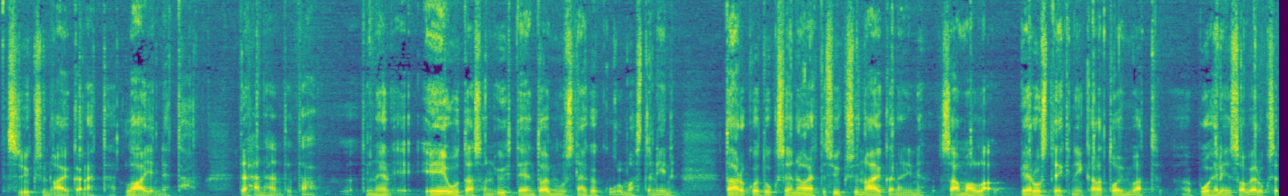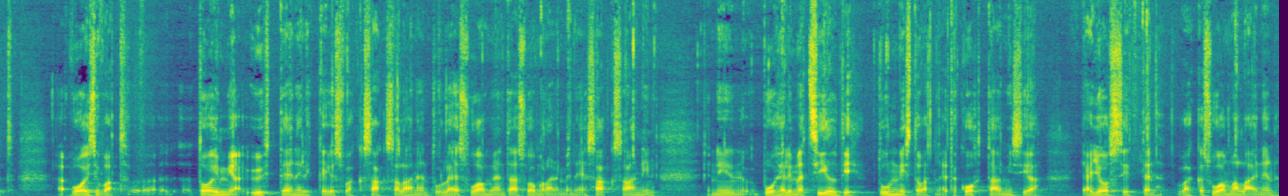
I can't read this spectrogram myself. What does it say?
tässä syksyn aikana, että laajennetaan. Tähänhän tätä EU-tason yhteentoimivuusnäkökulmasta, niin tarkoituksena on, että syksyn aikana niin samalla perustekniikalla toimivat puhelinsovellukset voisivat toimia yhteen. Eli jos vaikka saksalainen tulee Suomeen tai suomalainen menee Saksaan, niin, niin puhelimet silti tunnistavat näitä kohtaamisia. Ja jos sitten vaikka suomalainen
